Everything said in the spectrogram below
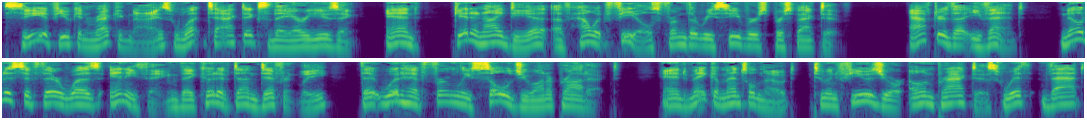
See if you can recognize what tactics they are using, and Get an idea of how it feels from the receiver's perspective. After the event, Notice if there was anything they could have done differently that would have firmly sold you on a product, and make a mental note to infuse your own practice with that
